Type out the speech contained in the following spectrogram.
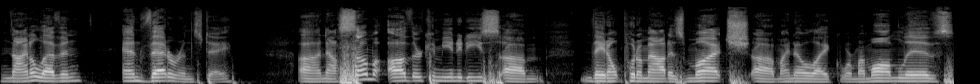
9 11, and Veterans Day. Uh, now, some other communities, um, they don't put them out as much. Um, I know, like where my mom lives,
